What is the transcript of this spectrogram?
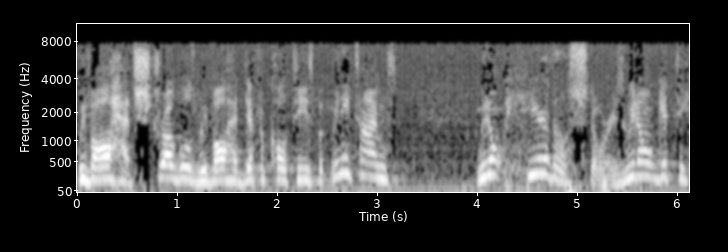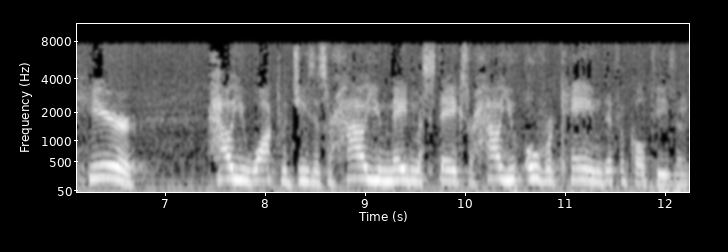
we've all had struggles. We've all had difficulties. But many times, we don't hear those stories. We don't get to hear how you walked with Jesus or how you made mistakes or how you overcame difficulties. And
